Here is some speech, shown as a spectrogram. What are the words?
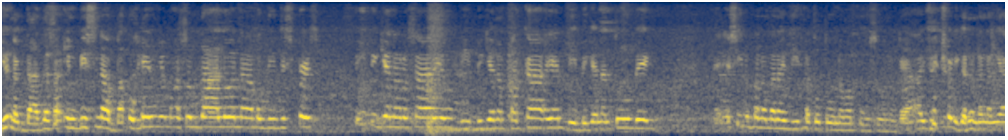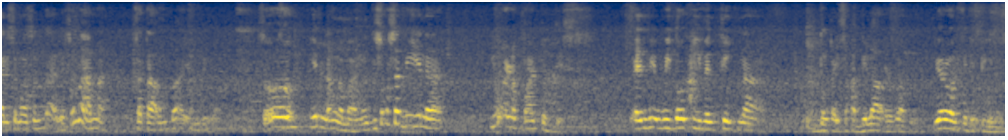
yun nagdadasal, imbis na batuhin yung mga sundalo na magdi-disperse, bibigyan ng rosaryo, bibigyan ng pagkain, bibigyan ng tubig. Eh, sino ba naman ang hindi matutunaw ang puso nun? Kaya eventually, ganun na nangyari sa mga sundalo. Sumama sa taong bayan, di ba? So, yun lang naman. Ang gusto ko sabihin na, you are a part of this. And we, we don't even think na doon kayo sa kabila or what. We are all Filipinos.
